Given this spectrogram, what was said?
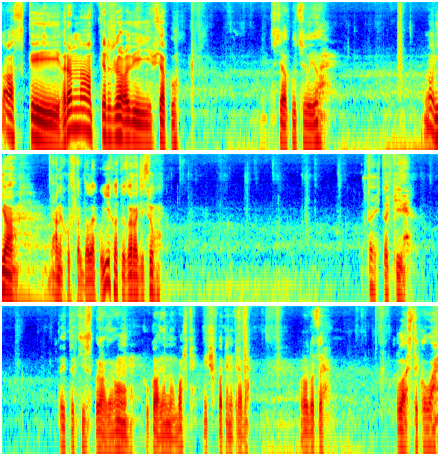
каски, і гранати ржаві, і всяку всяку цю. Ну, я, я не хочу так далеко їхати заради цього. Та й такі. Та й такі справи. О, шукаю, ну, бачите, і шукати не треба. Правда, це пластикова.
